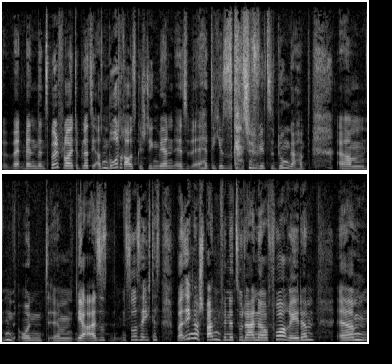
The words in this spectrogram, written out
wenn, wenn, wenn zwölf Leute plötzlich aus dem Boot rausgestiegen wären, hätte Jesus ganz schön viel zu tun gehabt. Ähm, und ähm, ja, also so sehe ich das. Was ich noch spannend finde zu deiner Vorrede, ähm,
